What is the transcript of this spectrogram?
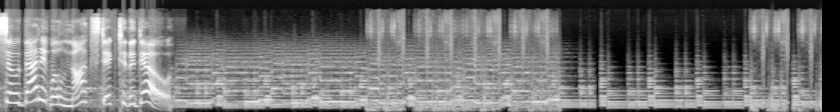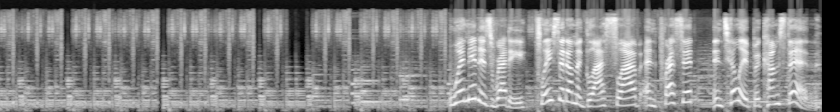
so that it will not stick to the dough. When it is ready, place it on the glass slab and press it until it becomes thin.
